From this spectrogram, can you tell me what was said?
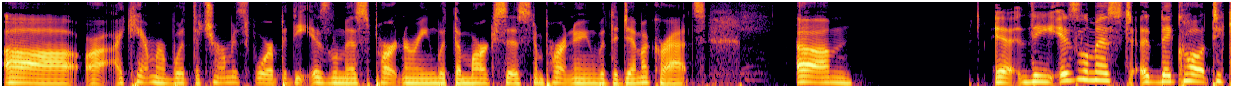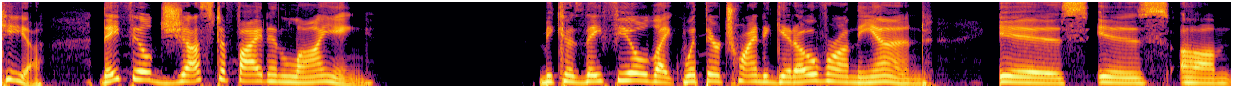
Uh, I can't remember what the term is for it, but the Islamists partnering with the Marxists and partnering with the Democrats. Um, uh, the Islamist, uh, they call it taqiyya. They feel justified in lying because they feel like what they're trying to get over on the end is is um,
